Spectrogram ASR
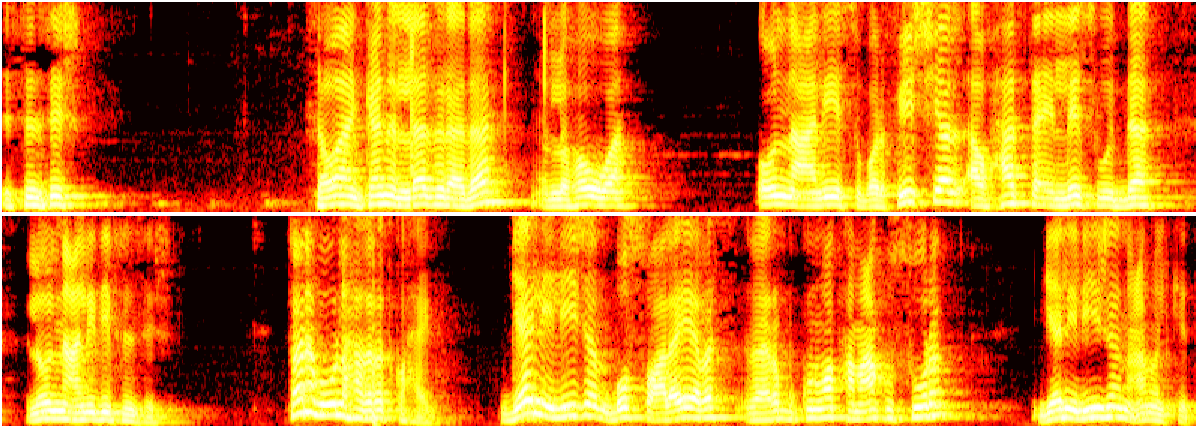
ال sensation سواء كان الازرق ده اللي هو قلنا عليه superficial أو حتى الاسود ده اللي قلنا عليه deep sensation فأنا بقول لحضراتكم حاجة. جالي lesion بصوا عليا بس يا رب تكون واضحة معاكم الصورة. جالي lesion عمل كده.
